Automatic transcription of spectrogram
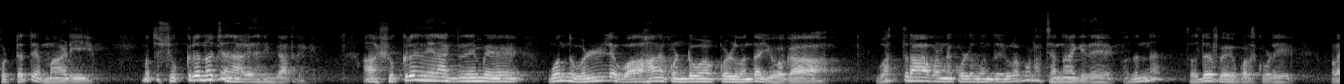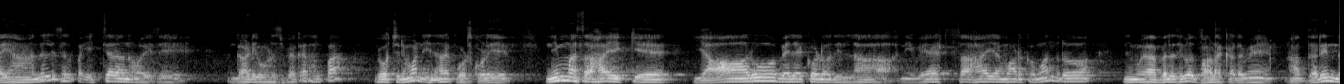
ಹುಟ್ಟತೆ ಮಾಡಿ. ಮತ್ತು ಶುಕ್ರನೂ ಚೆನ್ನಾಗಿದೆ ನಿಮ್ಮ ಜಾತಕಕ್ಕೆ. ಆ ಶುಕ್ರನ ಏನಾಗ್ತದೆ ನಿಮಗೆ? ಒಂದು ಒಳ್ಳೆ ವಾಹನ ಕೊಂಡುಕೊಳ್ಳುವಂಥ ಯೋಗ. ವಸ್ತ್ರಾಭರಣ ಕೊಳ್ಳುವಂಥ ಯೋಗ ಭಾಳ ಚೆನ್ನಾಗಿದೆ. ಅದನ್ನು ಸದುಪಯೋಗಪಡಿಸ್ಕೊಳ್ಳಿ. ಪ್ರಯಾಣದಲ್ಲಿ ಸ್ವಲ್ಪ ಎಚ್ಚರವನ್ನು ವಹಿಸಿ. ಗಾಡಿ ಓಡಿಸ್ಬೇಕಾದ್ರೆ ಸ್ವಲ್ಪ ಯೋಚನೆ ಮಾಡಿ ನಿಧಾನಕ್ಕೆ ಓಡಿಸ್ಕೊಳ್ಳಿ ನಿಮ್ಮ ಸಹಾಯಕ್ಕೆ ಯಾರೂ ಬೆಲೆ ಕೊಡೋದಿಲ್ಲ. ನೀವೆಷ್ಟು ಸಹಾಯ ಮಾಡ್ಕೊಂಬಂದರೂ ನಿಮಗೆ ಆ ಬೆಲೆ ಸಿಗೋದು ಭಾಳ ಕಡಿಮೆ. ಆದ್ದರಿಂದ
